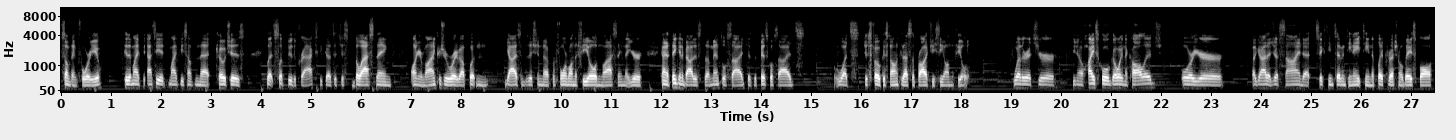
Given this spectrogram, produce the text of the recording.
something for you. Because it might be, I see it might be something that coaches let slip through the cracks because it's just the last thing on your mind because you're worried about putting guys in position to perform on the field. And the last thing that you're kind of thinking about is the mental side because the physical side's what's just focused on because that's the product you see on the field whether it's your you know high school going to college or you're a guy that just signed at 16 17 18 to play professional baseball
